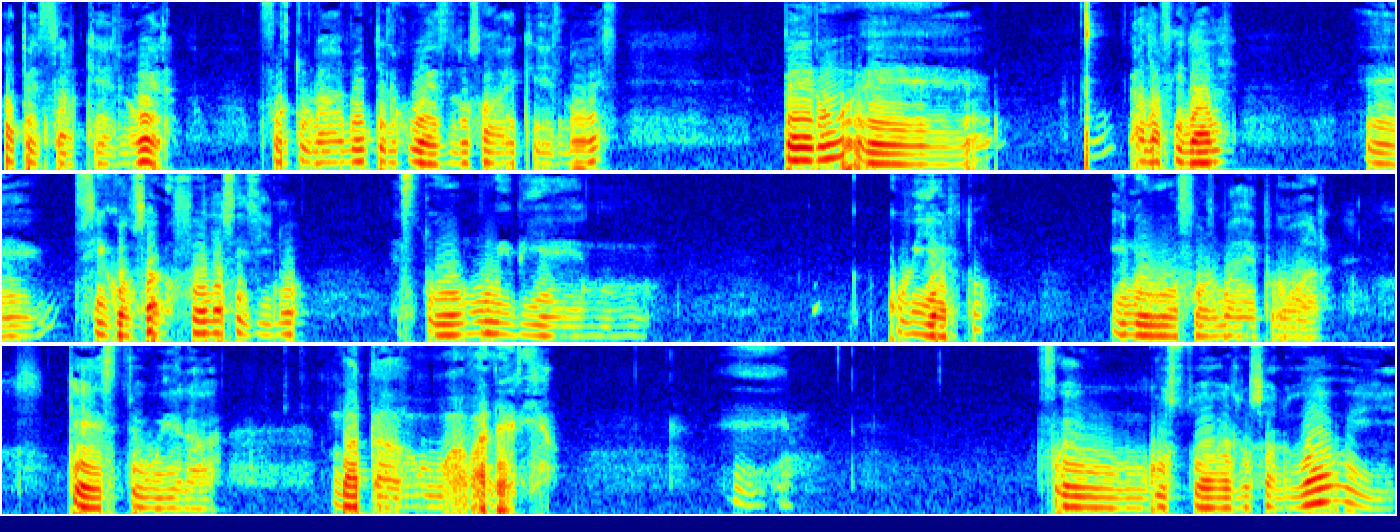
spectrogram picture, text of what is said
a pensar que él lo era. Afortunadamente el juez lo sabe que él no es, pero eh, a la final, eh, si Gonzalo fue el asesino, estuvo muy bien cubierto y no hubo forma de probar que éste hubiera matado a Valeria. Eh, fue un gusto haberlo saludado y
